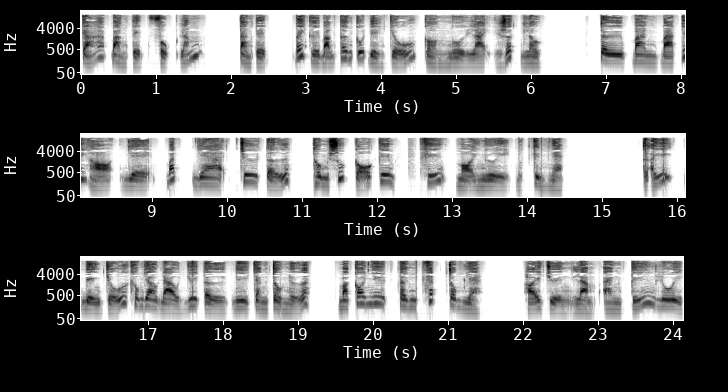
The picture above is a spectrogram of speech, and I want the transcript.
Cả bàn tiệc phục lắm. Tàn tiệc, mấy người bạn thân của điền chủ còn ngồi lại rất lâu. Từ bàn bạc với họ về bách gia chư tử thông suốt cổ kim khiến mọi người được kinh ngạc. Từ ấy, điện chủ không giao đào Duy Từ đi chăn trâu nữa, mà coi như tân khách trong nhà. Hỏi chuyện làm ăn tiến lui,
